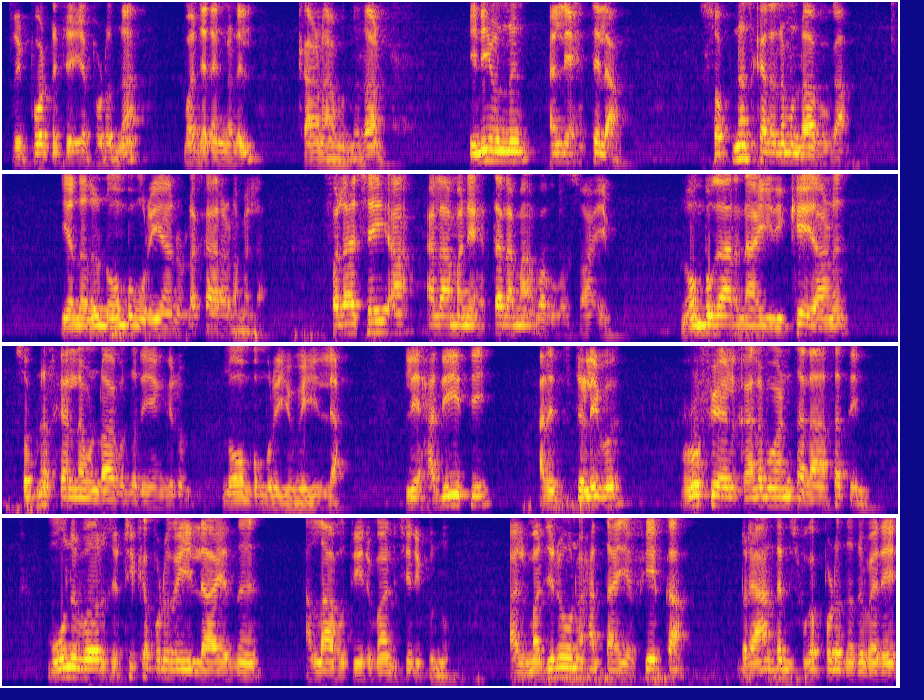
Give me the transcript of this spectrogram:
റിപ്പോർട്ട് ചെയ്യപ്പെടുന്ന വചനങ്ങളിൽ കാണാവുന്നതാണ്. ഇനിയൊന്ന് അൽ എഹ്തിലാം സ്വപ്നസ്ഖലനമുണ്ടാവുക എന്നത് നോമ്പ് മുറിയാനുള്ള കാരണമല്ല. ഫലാശൈ അലാമൻ എഹ്തലമ വഹുവ സ്വായം നോമ്പുകാരനായിരിക്കെയാണ് സ്വപ്നസ്ഖലനം ഉണ്ടാകുന്നത് എങ്കിലും നോമ്പ് മുറിയുകയില്ല. ലി ഹദീത്തി അതിന്റെ തെളിവ് റൂഫിയൽ കലമുവൻ തലാസത്തിൻ മൂന്ന് പേർ ശിക്ഷിക്കപ്പെടുകയില്ല എന്ന് അള്ളാഹു തീരുമാനിച്ചിരിക്കുന്നു. അൽ മജ്നൂനു ഹത്ത യഫീഖ ഭ്രാന്തൻ സുഖപ്പെടുന്നത് വരെ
